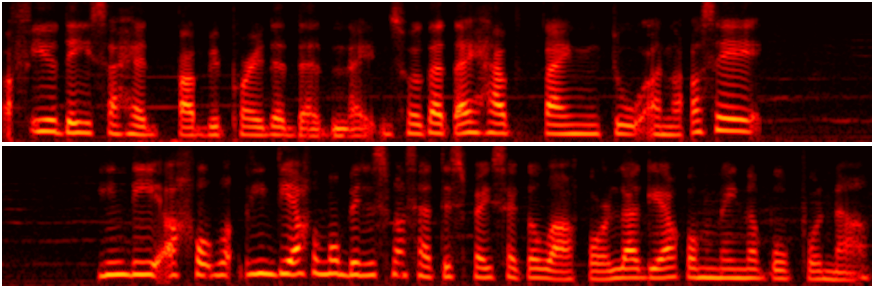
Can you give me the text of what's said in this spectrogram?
a few days ahead pa before the deadline. So that I have time to, ano, kasi hindi ako, hindi ako mabilis masatisfy sa gawa ko. Lagi ako may napupuna.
